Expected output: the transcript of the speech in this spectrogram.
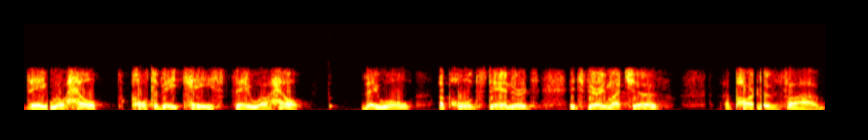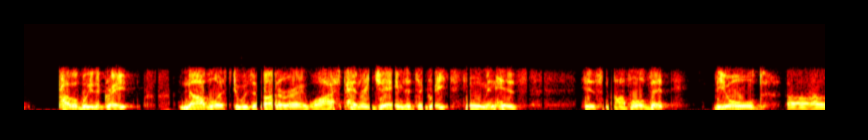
they will help cultivate taste. They will help. They will uphold standards. It's very much a, a part of uh, probably the great novelist who was an honorary WASP, Henry James. It's a great theme in his his novel that the old uh,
